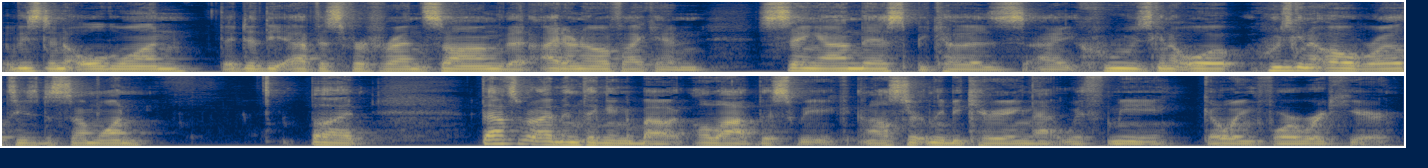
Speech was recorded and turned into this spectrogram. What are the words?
At least an old one. They did the F is for Friends song that I don't know if I can sing on this because I who's gonna owe, who's gonna owe royalties to someone, but that's what I've been thinking about a lot this week, and I'll certainly be carrying that with me going forward here.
